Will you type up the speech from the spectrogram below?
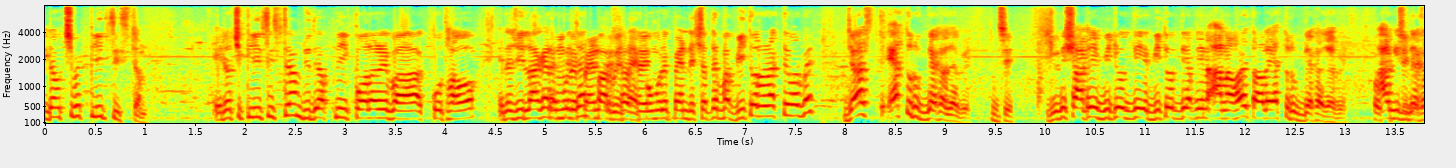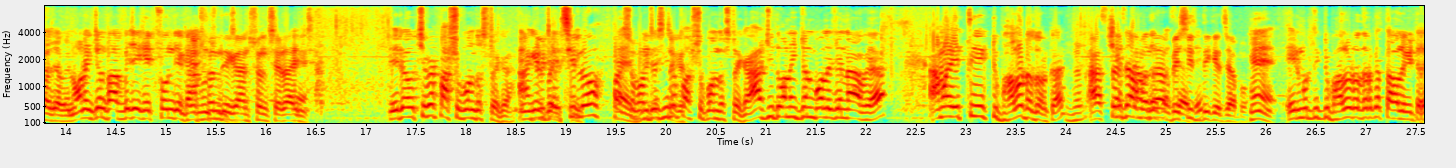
এটা হচ্ছে ক্লিপ সিস্টেম এটা হচ্ছে ক্লিপ সিস্টেম যদি আপনি কলারে বা কোথাও এটা যদি লাগা রাখতে কোমরে চান প্যান্টের পারবেন। হ্যাঁ কোমরে প্যান্টের সাথে বা ভিতরে রাখতে পারবে জাস্ট এতটুক দেখা যাবে। জি। যদি শার্টের ভিতর দিয়ে ভিতর দিয়ে আপনি আনা হয় তাহলে এতটুক দেখা যাবে। আর কিছু দেখা যাবে না। অনেকজন ভাববে যে হেডফোন দিয়ে গান শুনছে। গান শুনছে রাইট। এটা হচ্ছে ভাই পাঁচশো পঞ্চাশ টাকা আগের price ছিল। হ্যাঁ, 550 ছিল। পাঁচশো পঞ্চাশ টাকা। আর যদি অনেকজন বলে যে না ভাইয়া আমার এর থেকে একটু ভালোটা দরকার আস্তে আস্তে আমাদের বেশির দিকে যাব। হ্যাঁ এর মধ্যে একটু ভালোটা দরকার তাহলে এটা।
